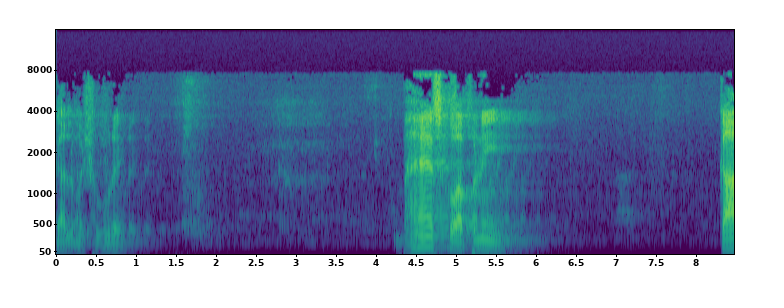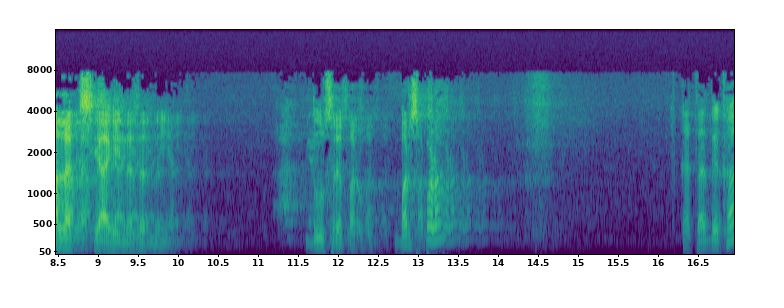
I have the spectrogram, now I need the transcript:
گل مشہور ہے۔ بھینس کو اپنی کالک سیاہی نظر نہیں آتی۔ دوسرے پر وہ برس پڑا۔ کہتا دیکھا؟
